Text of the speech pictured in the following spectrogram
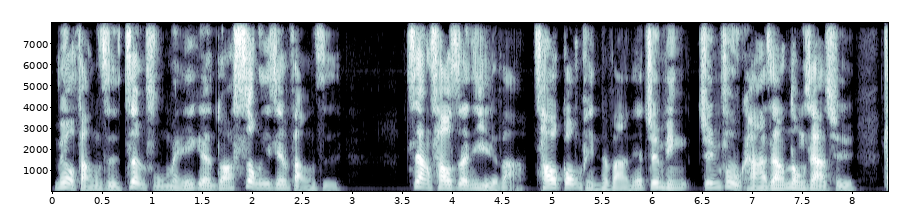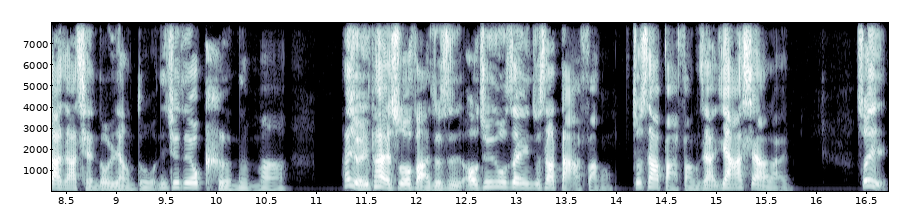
没有房子，政府每一个人都要送一间房子，这样超正义的吧？超公平的吧？你的军贫军富卡这样弄下去，大家钱都一样多，你觉得有可能吗？他有一派说法就是，哦，居住正义就是要打房，就是要把房价压下来。所以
